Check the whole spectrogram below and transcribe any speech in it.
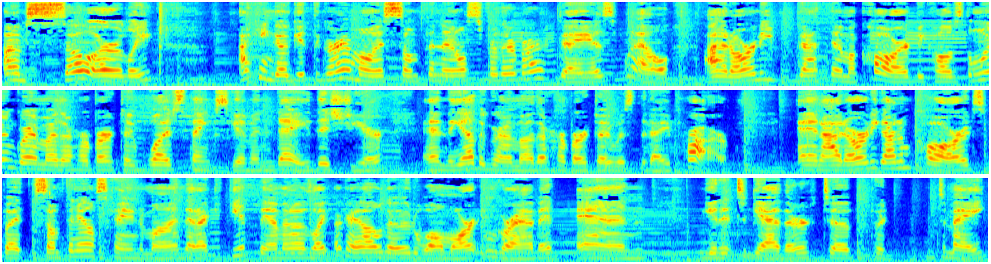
I'm so early. I can go get the grandmas something else for their birthday as well. I had already got them a card because the one grandmother, her birthday was Thanksgiving Day this year, and the other grandmother, her birthday was the day prior. And I'd already got them cards, but something else came to mind that I could get them, and I was like, okay, I'll go to Walmart and grab it and get it together to put to make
